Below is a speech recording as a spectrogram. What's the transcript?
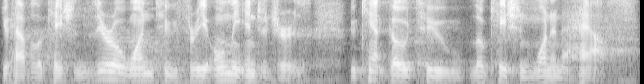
You have location 0, 1, 2, 3, only integers. You can't go to location 1 and a half.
